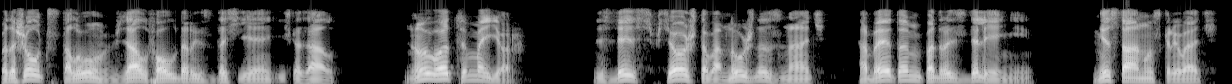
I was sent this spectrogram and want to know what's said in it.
подошел к столу, взял фолдер из досье и сказал. — Ну вот, майор, здесь все, что вам нужно знать об этом подразделении. Не стану скрывать.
